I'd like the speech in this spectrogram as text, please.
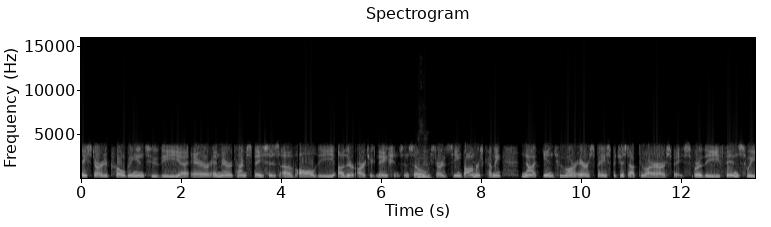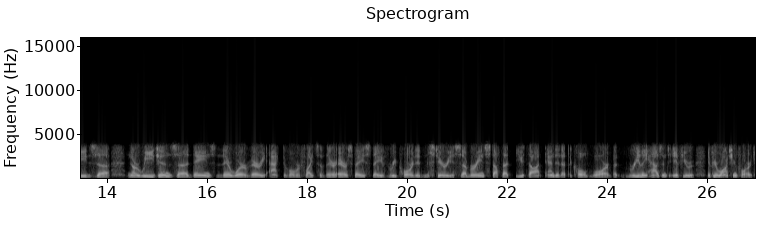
they started probing into the uh, air and maritime spaces of all the other Arctic nations. And so mm-hmm. we started seeing bombers coming not into our airspace, but just up to our airspace. For the Finns, Swedes, uh, Norwegians, uh, Danes, there were very active overflights of their airspace. They've reported mysterious submarines, stuff that you thought ended at the Cold War, but really hasn't if you're if you're watching for it.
